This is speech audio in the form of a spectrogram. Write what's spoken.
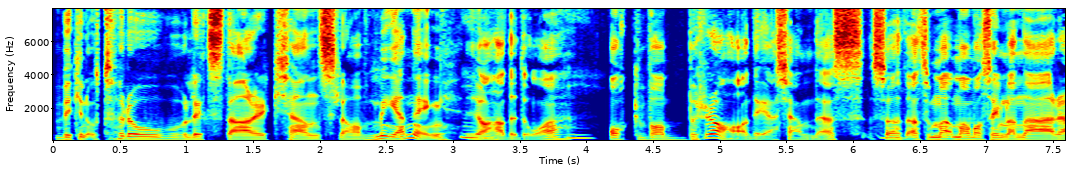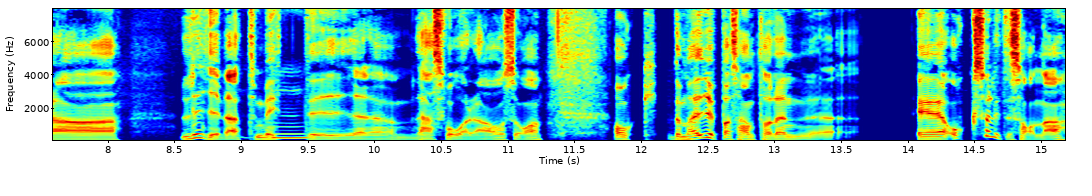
Vilken otroligt stark känsla av mening jag hade då. Och vad bra det kändes. Så att, alltså, man, man var så himla nära livet mitt i eh, det här svåra och så. Och de här djupa samtalen eh, också lite sådana.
